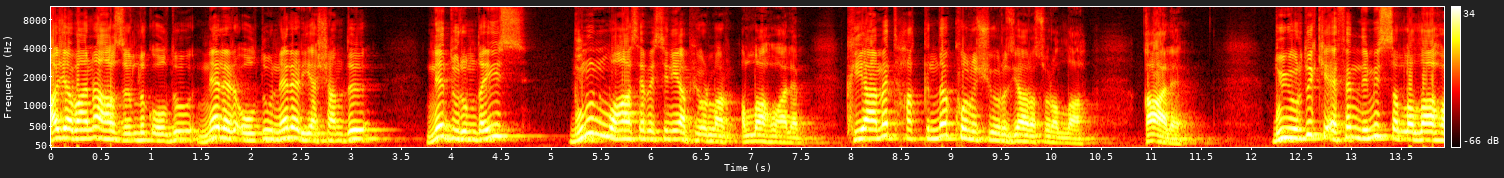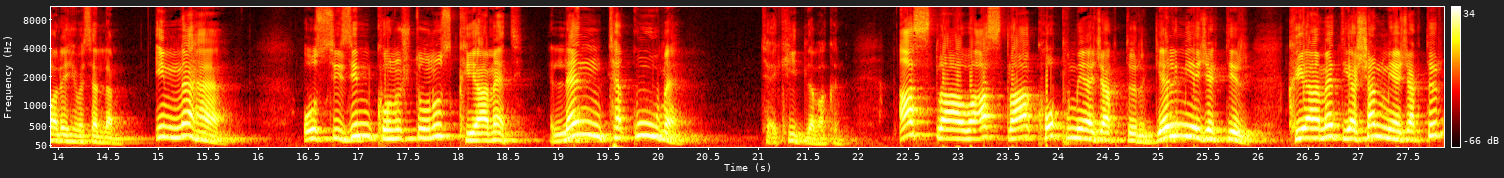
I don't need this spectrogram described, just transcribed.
Acaba ne hazırlık oldu, neler oldu, neler yaşandı, ne durumdayız? Bunun muhasebesini yapıyorlar Allahu alem. Kıyamet hakkında konuşuyoruz ya Resulallah. Kale. Buyurdu ki Efendimiz sallallahu aleyhi ve sellem. İnneha o sizin konuştuğunuz kıyamet len tekume tekidle bakın. Asla ve asla kopmayacaktır, gelmeyecektir. Kıyamet yaşanmayacaktır.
